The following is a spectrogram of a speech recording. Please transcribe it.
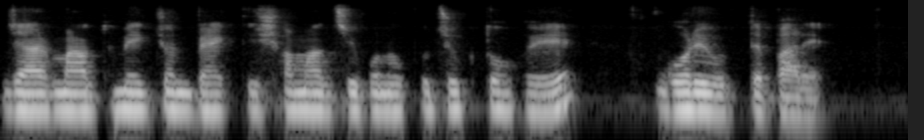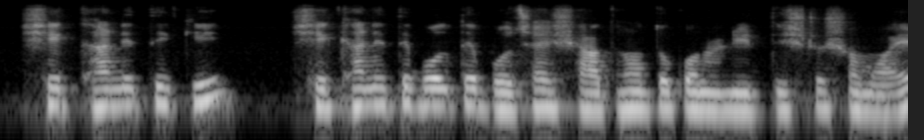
যার মাধ্যমে একজন ব্যক্তি সমাজ জীবন উপযুক্ত হয়ে গড়ে উঠতে পারে। শিক্ষানীতি কি? শিক্ষানীতি বলতে বোঝায় সাধারণত কোনো নির্দিষ্ট সময়ে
